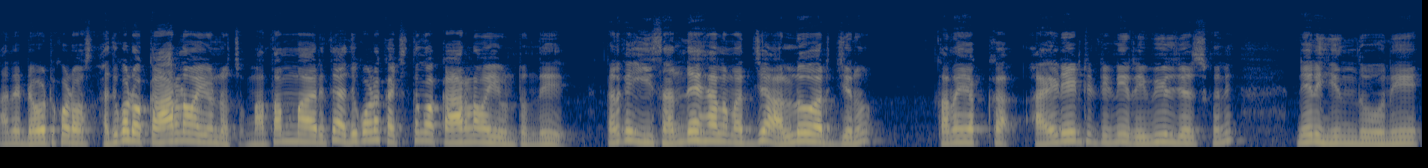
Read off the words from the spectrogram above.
అనే డౌట్ కూడా వస్తుంది. అది కూడా ఒక కారణం అయి ఉండొచ్చు. మతం మారితే అది కూడా ఖచ్చితంగా ఒక కారణం అయి ఉంటుంది. కనుక ఈ సందేహాల మధ్య అల్లు అర్జున్ తన యొక్క ఐడెంటిటీని రివీల్ చేసుకుని నేను హిందువుని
